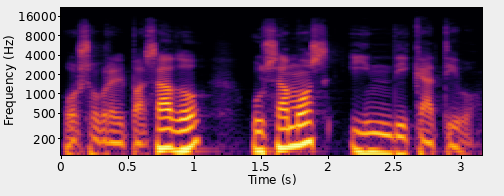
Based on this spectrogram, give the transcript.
o sobre el pasado, usamos indicativo.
